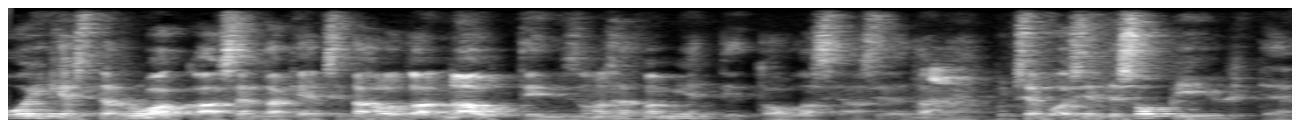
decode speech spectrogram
oikeasti ruokaa sen takia, että sitä halutaan nauttia, niin silloin sä et vaan miettiä tollaisia asioita, mm. mutta se voi silti sopia yhteen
